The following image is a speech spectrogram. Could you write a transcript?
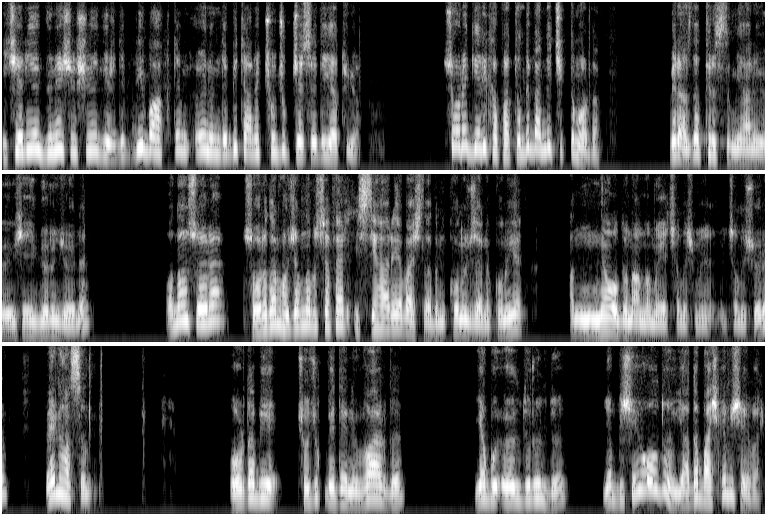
İçeriye güneş ışığı girdi. Bir baktım önümde bir tane çocuk cesedi yatıyor. Sonra geri kapatıldı. Ben de çıktım oradan. Biraz da tırstım yani şeyi görünce öyle. Ondan sonra sonradan hocamla bu sefer istihareye başladım konu üzerine. Konuyu ne olduğunu anlamaya çalışmaya çalışıyorum. Velhasıl orada bir çocuk bedeni vardı. Ya bu öldürüldü ya bir şey oldu ya da başka bir şey var.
